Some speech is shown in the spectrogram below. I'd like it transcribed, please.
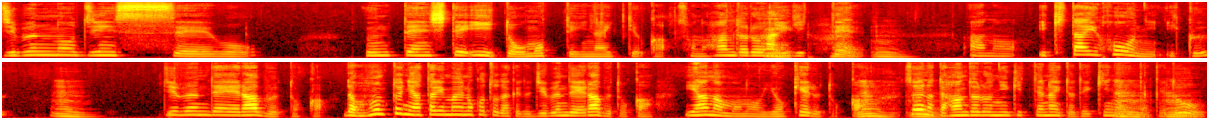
自分の人生を運転していいと思っていないっていうか、そのハンドルを握って、はいはいうん。あの、行きたい方に行く。うん。自分で選ぶとか。でも本当に当たり前のことだけど、自分で選ぶとか、嫌なものを避けるとか、うんそういうのってハンドルを握ってないとできないんだけど、うんうん。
